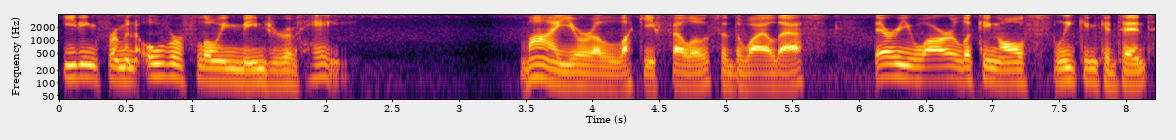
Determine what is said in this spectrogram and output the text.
eating from an overflowing manger of hay. My, you're a lucky fellow, said the wild ass. There you are, looking all sleek and content,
